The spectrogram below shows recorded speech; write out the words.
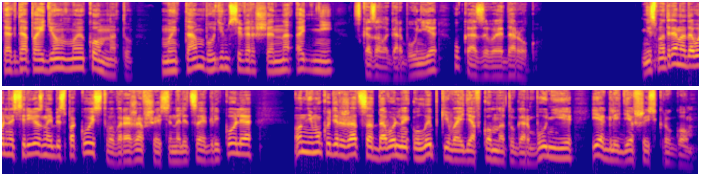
«Тогда пойдем в мою комнату. Мы там будем совершенно одни», — сказала Горбунья, указывая дорогу. Несмотря на довольно серьезное беспокойство, выражавшееся на лице Агриколя, он не мог удержаться от довольной улыбки, войдя в комнату Горбуньи и оглядевшись кругом.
